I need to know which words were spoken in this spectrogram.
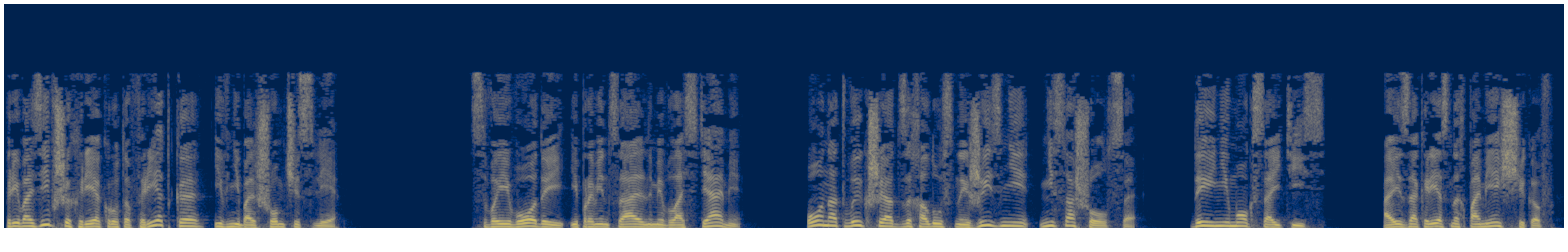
привозивших рекрутов редко и в небольшом числе. С воеводой и провинциальными властями он, отвыкший от захолустной жизни, не сошелся, да и не мог сойтись, а из окрестных помещиков –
